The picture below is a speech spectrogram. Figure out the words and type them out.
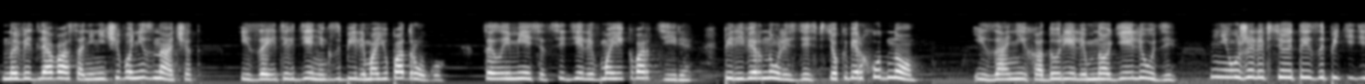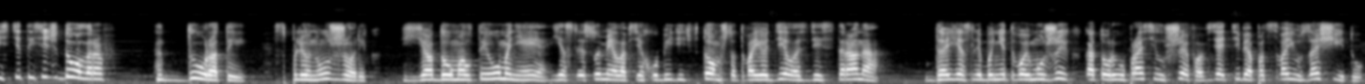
Но ведь для вас они ничего не значат. Из-за этих денег сбили мою подругу. Целый месяц сидели в моей квартире, перевернули здесь все кверху дном. Из-за них одурели многие люди. Неужели все это из-за 50 тысяч долларов? «Дура ты!» – сплюнул Жорик. «Я думал, ты умнее, если сумела всех убедить в том, что твое дело здесь сторона. Да если бы не твой мужик, который упросил шефа взять тебя под свою защиту,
